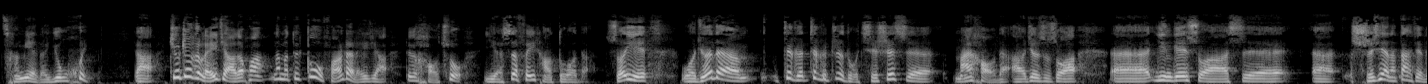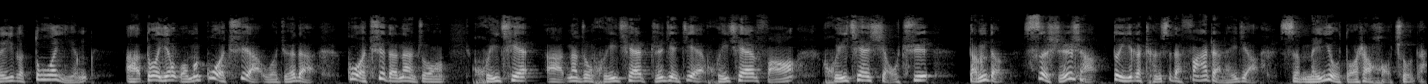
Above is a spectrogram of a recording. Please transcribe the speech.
层面的优惠。啊，就这个来讲的话，那么对购房者来讲，这个好处也是非常多的。所以我觉得这个这个制度其实是蛮好的啊，就是说，呃，应该说是呃实现了大家的一个多赢啊，多赢。我们过去啊，我觉得过去的那种回迁啊，那种回迁直接建回迁房、回迁小区等等，事实上对一个城市的发展来讲是没有多少好处的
